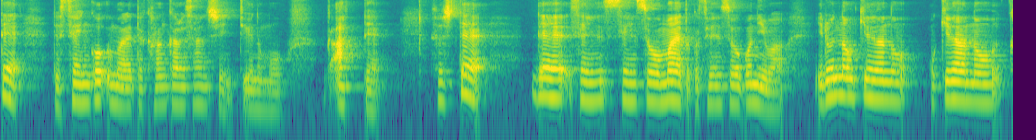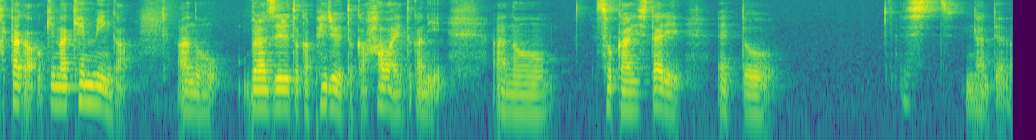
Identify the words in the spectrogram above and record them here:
てで戦後生まれたカンカラ三振っていうのもあってそしてで戦争前とか戦争後にはいろんな沖縄の沖縄の方が沖縄県民があのブラジルとかペルーとかハワイとかにあの疎開したりえっとなんていうの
